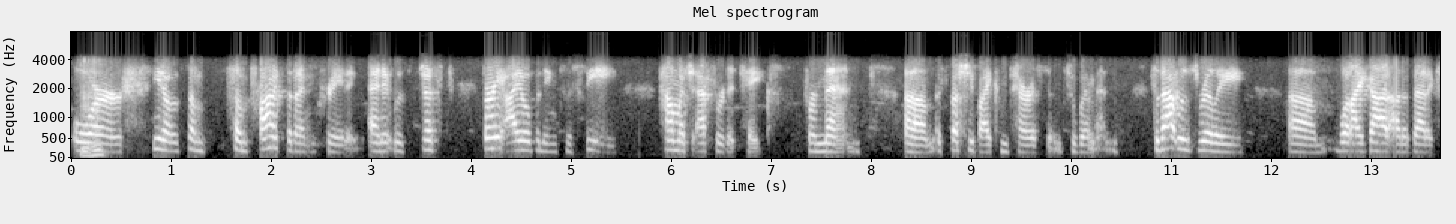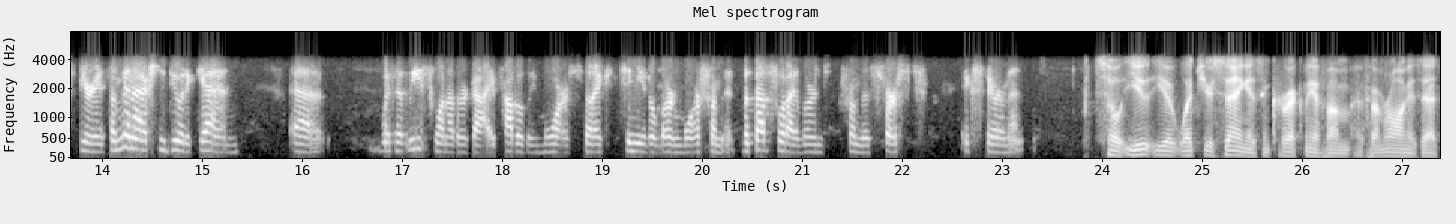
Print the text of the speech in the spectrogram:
or you know some some product that i'm creating. And it was just very eye opening to see how much effort it takes for men um, especially by comparison to women. So that was really um, what i got out of that experience. I'm going to actually do it again uh, with at least one other guy probably more so that i continue to learn more from it. But that's what i learned from this first experiment. So you, you what you're saying is, and correct me if I'm if I'm wrong, is that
